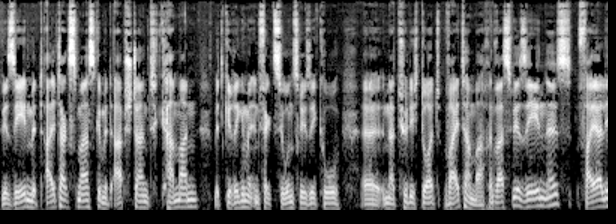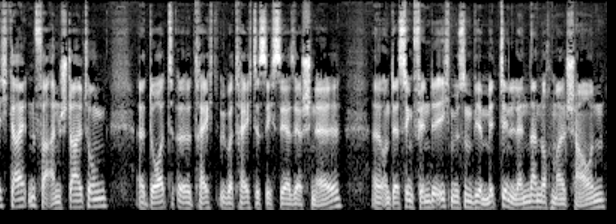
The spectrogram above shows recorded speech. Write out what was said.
Wir sehen, mit Alltagsmaske, mit Abstand kann man mit geringem Infektionsrisiko äh, natürlich dort weitermachen. Was wir sehen ist, Feierlichkeiten, Veranstaltungen, äh, dort äh, trägt, überträgt es sich sehr, sehr schnell. Äh, und deswegen finde ich, müssen wir mit den Ländern nochmal schauen,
